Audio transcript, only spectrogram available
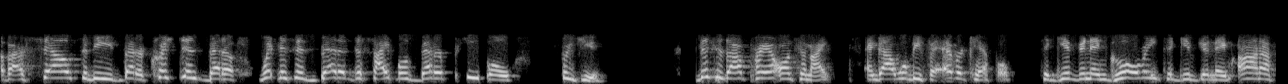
of ourselves, to be better Christians, better witnesses, better disciples, better people for you. This is our prayer on tonight. And God will be forever careful to give your name glory, to give your name honor,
